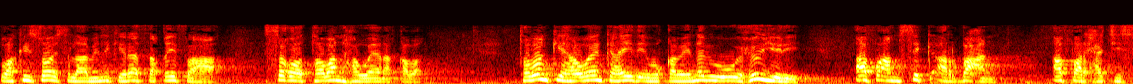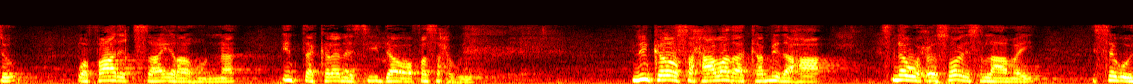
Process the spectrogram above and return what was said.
waa kii soo islaamay ninkii reer haqiif ahaa isagoo toban haweena qaba tobankii haweenkahaydee uu qabay nebigu wuxuu yidhi af amsik arbacan afar xajiso wa faariq saa'irahunna inta kalena sii daa oo fasax buu yidhi. Nin kaloo saxaabada ka mid ahaa isna wuxuu soo islaamay isagoo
